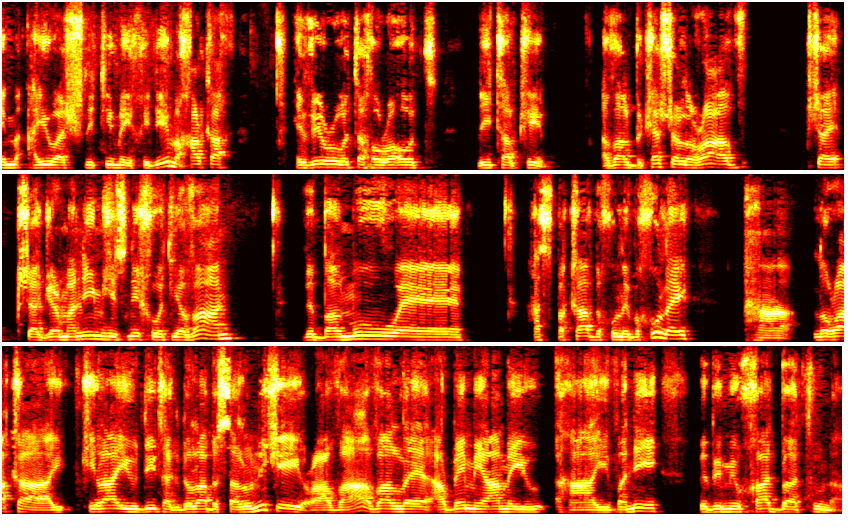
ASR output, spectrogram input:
הם היו השליטים היחידים, אחר כך העבירו את ההוראות לאיטלקים. אבל בקשר לרב, כשה, כשהגרמנים הזניחו את יוון ובלמו אה, אספקה וכולי וכולי, לא רק הקהילה היהודית הגדולה בסלוניקי רעבה, אבל אה, הרבה מהעם היווני, ובמיוחד באתונה.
